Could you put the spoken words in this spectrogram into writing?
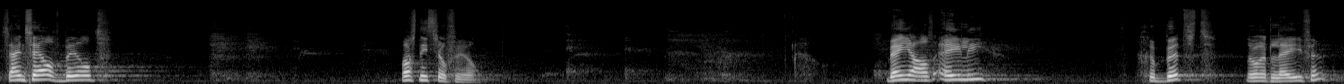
Zijn zelfbeeld was niet zoveel. Ben je als Eli gebutst door het leven?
